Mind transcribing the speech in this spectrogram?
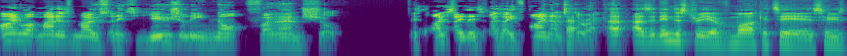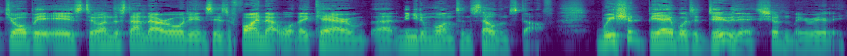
Find what matters most, and it's usually not financial. I say this as a finance director. As an industry of marketeers whose job it is to understand our audiences, to find out what they care, uh, need, and want, and sell them stuff, we should be able to do this, shouldn't we, really?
